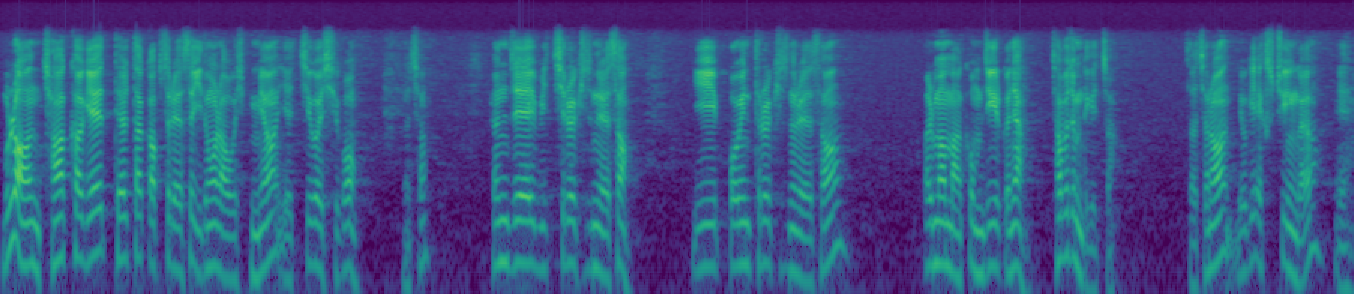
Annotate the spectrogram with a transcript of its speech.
물론 정확하게 델타 값을 해서 이동을 하고 싶으면 얘 찍으시고 그렇죠? 현재 위치를 기준으로 해서 이 포인트를 기준으로 해서 얼마만큼 움직일 거냐 잡아주면 되겠죠. 자 저는 여기 X축인가요? 예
